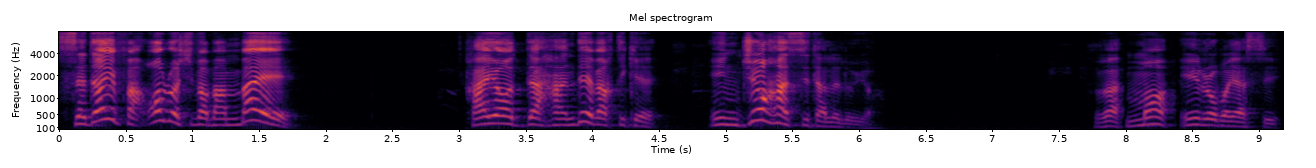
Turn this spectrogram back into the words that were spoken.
صدای فعال باشید و منبع حیات دهنده وقتی که اینجا هستید. هللویا. و ما این رو بایستی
